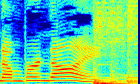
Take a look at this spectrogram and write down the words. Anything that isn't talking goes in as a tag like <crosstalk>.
Number 9.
